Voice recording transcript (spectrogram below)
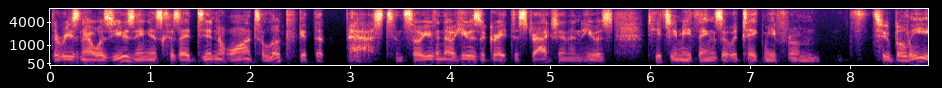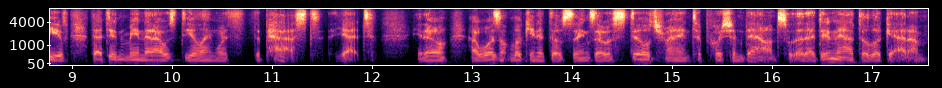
the reason i was using is because i didn't want to look at the past. And so even though he was a great distraction and he was teaching me things that would take me from to believe, that didn't mean that I was dealing with the past yet. You know, I wasn't looking at those things. I was still trying to push them down so that I didn't have to look at them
